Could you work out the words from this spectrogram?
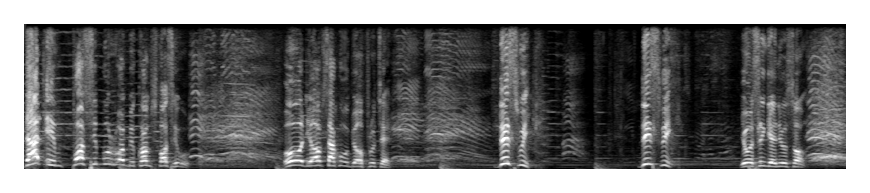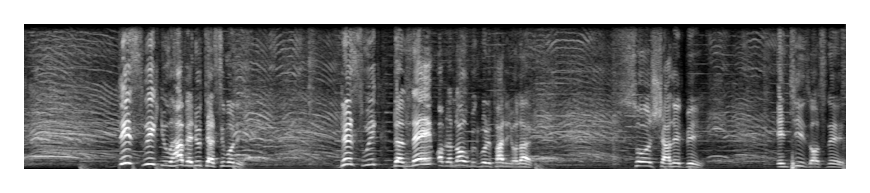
That impossible road becomes possible. Oh, the obstacle will be uprooted. This week, this week, you will sing a new song. This week, you have a new testimony. This week, the name of the Lord will be glorified in your life. So shall it be. In Jesus' name.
